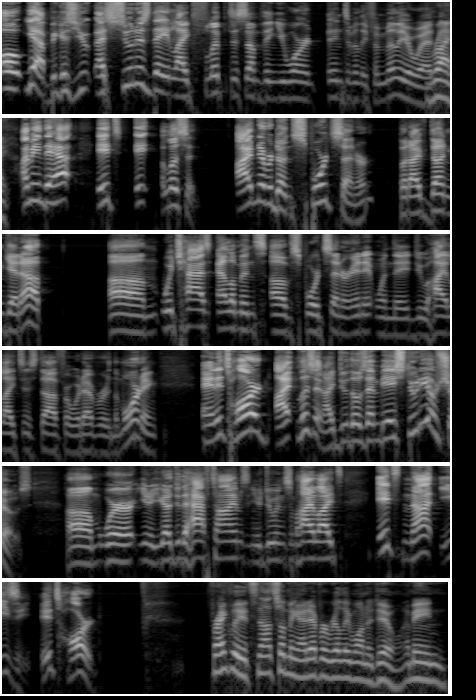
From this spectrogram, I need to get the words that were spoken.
Oh yeah, because you as soon as they like flip to something you weren't intimately familiar with. Right. I mean, they have it's it. Listen, I've never done Sports Center, but I've done Get Up, um, which has elements of Sports Center in it when they do highlights and stuff or whatever in the morning, and it's hard. I listen. I do those NBA studio shows um, where you know you got to do the half times and you're doing some highlights. It's not easy. It's hard. Frankly, it's not something I'd ever really want to do. I mean,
